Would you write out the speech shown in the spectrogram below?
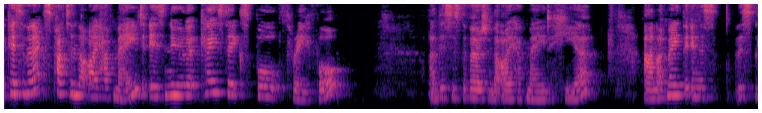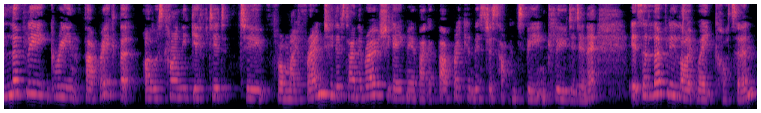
Okay, so the next pattern that I have made is New Look K6434. And this is the version that I have made here and I've made it in this this lovely green fabric that I was kindly gifted to from my friend who lives down the road. She gave me a bag of fabric and this just happened to be included in it. It's a lovely lightweight cotton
